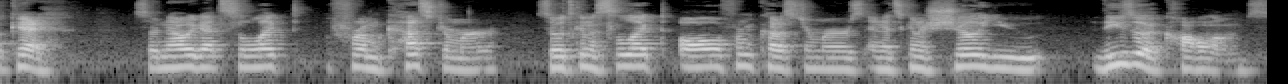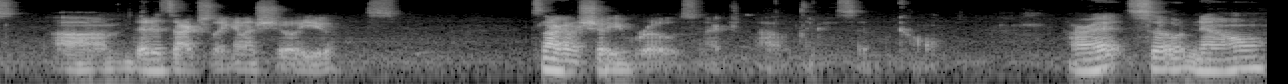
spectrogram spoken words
Okay, so now we got select from customer. So it's going to select all from customers, and it's going to show you, these are the columns um, that it's actually going to show you. It's, it's not going to show you rows, actually. I don't think I said column. All right, so now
